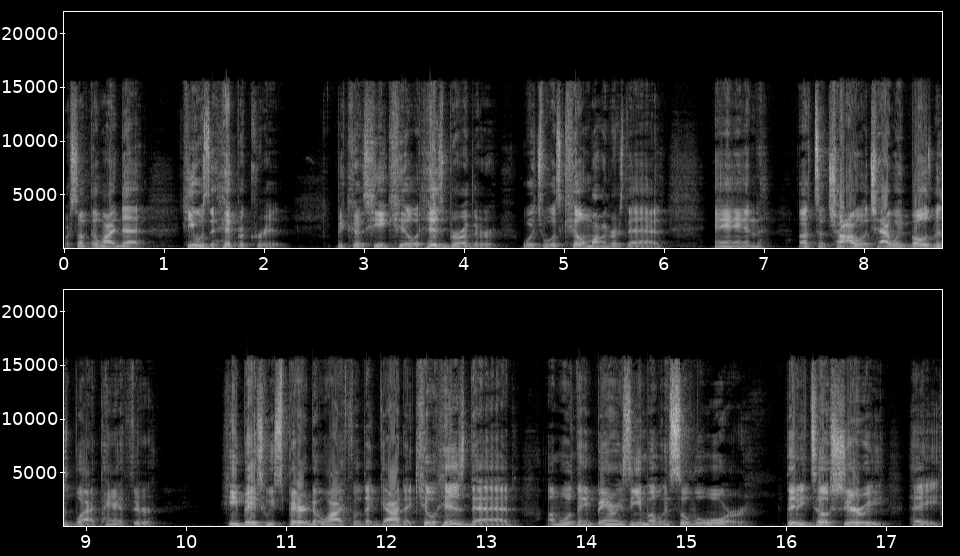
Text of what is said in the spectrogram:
or something like that. He was a hypocrite because he killed his brother, which was Killmonger's dad, and uh, T'Challa, Chadwick Boseman's Black Panther, he basically spared the life of the guy that killed his dad, um, was named Baron Zemo in Civil War. Then he tells Shuri, hey,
